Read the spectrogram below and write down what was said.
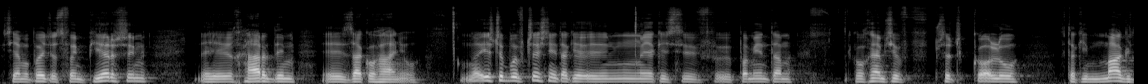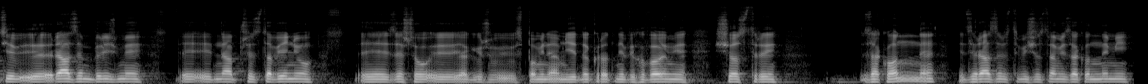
Chciałem opowiedzieć o swoim pierwszym hardym y, zakochaniu. No jeszcze były wcześniej takie y, jakieś, pamiętam, kochałem się w przedszkolu, w takim Magdzie razem byliśmy na przedstawieniu, zresztą jak już wspominałem niejednokrotnie, wychowały mnie siostry zakonne, więc razem z tymi siostrami zakonnymi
